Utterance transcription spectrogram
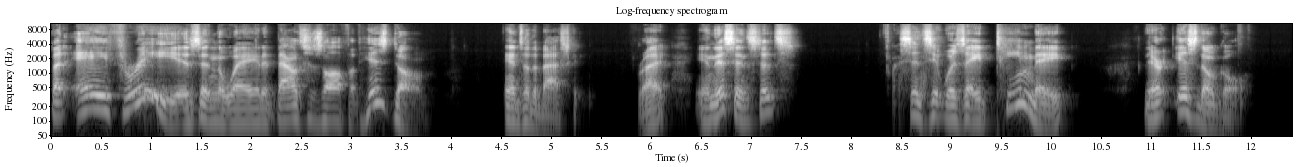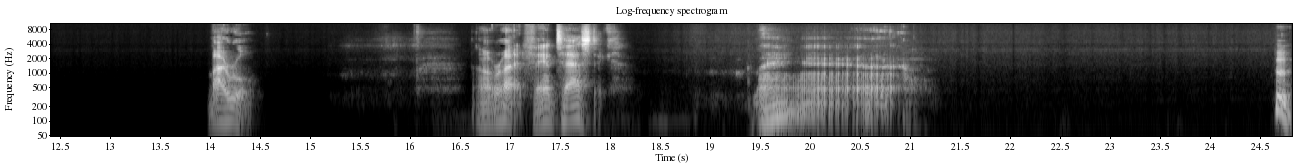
but A3 is in the way and it bounces off of his dome into the basket, right? In this instance, since it was a teammate, there is no goal by rule. All right, fantastic. Uh, hmm.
